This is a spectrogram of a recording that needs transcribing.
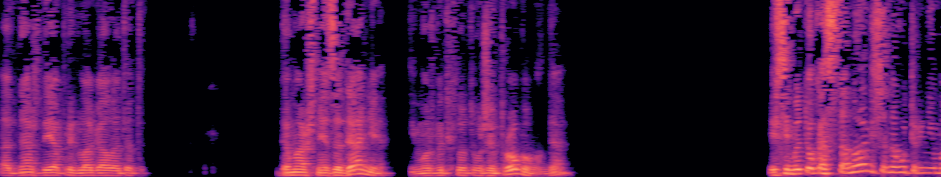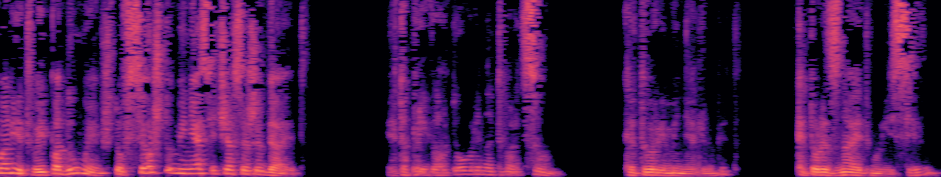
однажды я предлагал это домашнее задание, и, может быть, кто-то уже пробовал, да? Если мы только остановимся на утренней молитве и подумаем, что все, что меня сейчас ожидает, это приготовлено Творцом, который меня любит, который знает мои силы,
